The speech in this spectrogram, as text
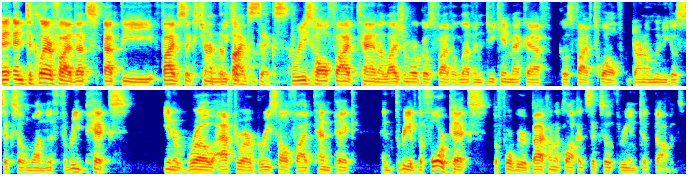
and, and, to clarify, that's at the five six turn. we five six. Breece Hall five ten. Elijah Moore goes five eleven. DK Metcalf goes five twelve. Darnell Mooney goes six oh one. The three picks in a row after our Breece Hall five ten pick, and three of the four picks before we were back on the clock at six oh three and took Dobbins.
